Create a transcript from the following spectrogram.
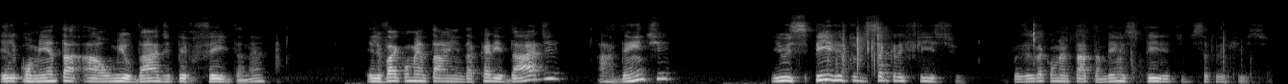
ele comenta a humildade perfeita, né? Ele vai comentar ainda a caridade ardente e o espírito de sacrifício. Depois ele vai comentar também o espírito de sacrifício.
